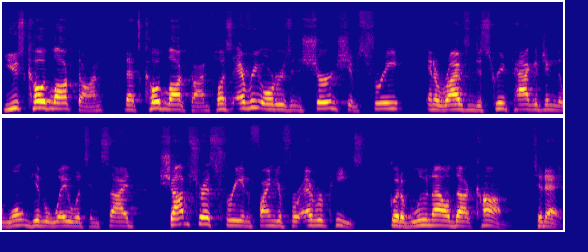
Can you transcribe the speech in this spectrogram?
Use code Locked On. That's code Locked On. Plus, every order is insured, ships free, and arrives in discreet packaging that won't give away what's inside. Shop stress free and find your forever peace. Go to BlueNile.com today.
